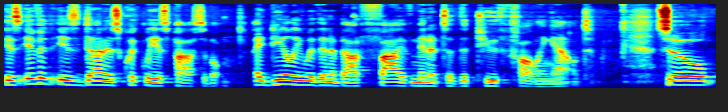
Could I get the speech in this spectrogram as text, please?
is if it is done as quickly as possible, ideally within about five minutes of the tooth falling out. So,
